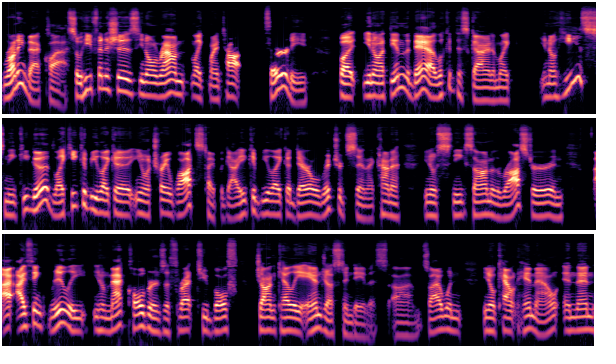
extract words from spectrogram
running back class. So he finishes, you know, around like my top thirty. But you know, at the end of the day, I look at this guy and I'm like, you know, he is sneaky good. Like he could be like a, you know, a Trey Watts type of guy. He could be like a Daryl Richardson that kind of, you know, sneaks onto the roster and I, I think really, you know, Matt Colburn's a threat to both John Kelly and Justin Davis. Um, so I wouldn't, you know, count him out. And then,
